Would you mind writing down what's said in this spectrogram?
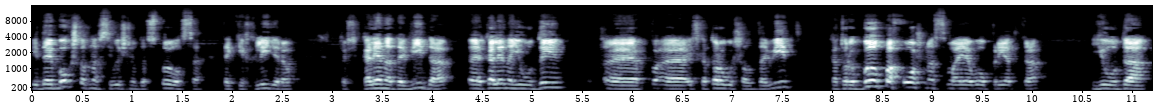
И дай Бог, чтобы на Всевышний удостоился таких лидеров. То есть колено Давида, э, колено Иуды, э, э, из которого вышел Давид, который был похож на своего предка Иуда.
